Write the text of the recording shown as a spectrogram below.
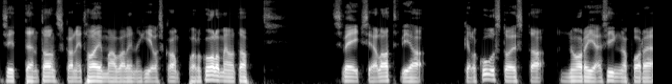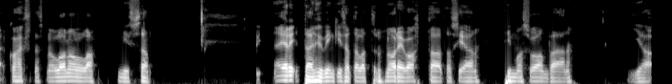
sitten Tanskan ja Taimaan välinen kiivas kamppailu kolmelta, Sveitsi ja Latvia kello 16, Norja ja Singapore 18.00, missä erittäin hyvin kisat Norja kohtaa tosiaan Timo Suompään ja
